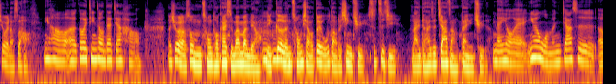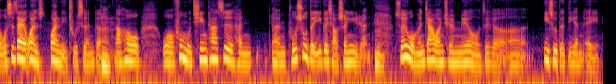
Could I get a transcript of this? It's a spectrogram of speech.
秀伟老师好，你好，呃，各位听众大家好。那秀伟老师，我们从头开始慢慢聊。嗯你个人从小对舞蹈的兴趣是自己来的，还是家长带你去的？没有哎、因为我们家是呃，我是在万万里出生的，嗯然后我父母亲他是很很朴素的一个小生意人，嗯，所以我们家完全没有这个呃艺术的 DNA。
